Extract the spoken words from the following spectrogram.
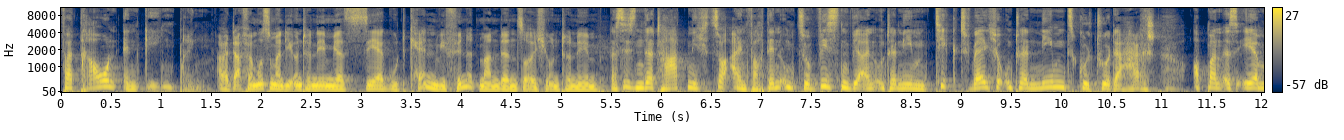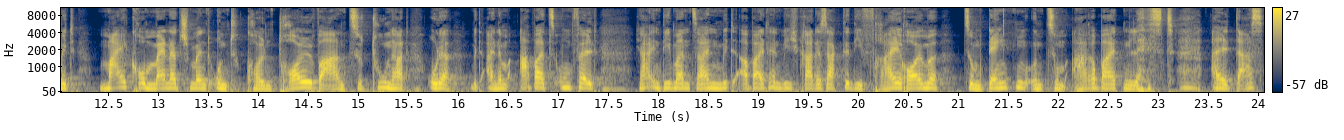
Vertrauen entgegenbringen. Aber dafür muss man die Unternehmen ja sehr gut kennen. Wie findet man denn solche Unternehmen? Das ist in der Tat nicht so einfach, denn um zu wissen, wie ein Unternehmen tickt, welche Unternehmenskultur da herrscht, ob man es eher mit Micromanagement und Kontrollwahn zu tun hat oder mit einem Arbeitsumfeld, ja, indem man seinen Mitarbeitern, wie ich gerade sagte, die Freiräume zum Denken und zum Arbeiten lässt. All das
